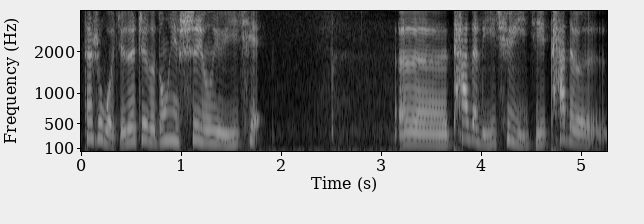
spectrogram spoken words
但是我觉得这个东西适用于一切。呃，他的离去以及他的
